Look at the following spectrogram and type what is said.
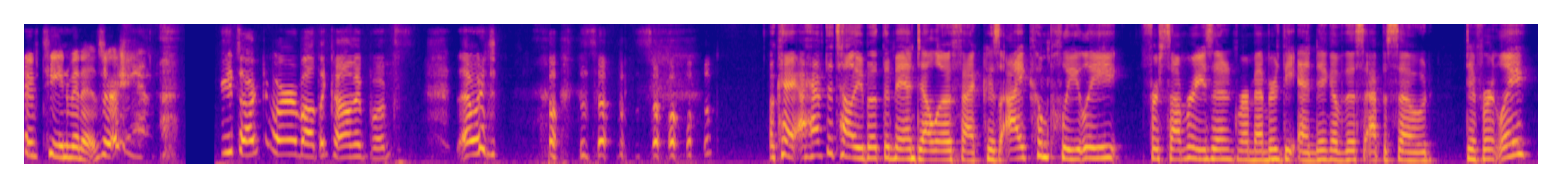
15 minutes, right? you talked more about the comic books. That would this episode. Okay, I have to tell you about the Mandela effect because I completely, for some reason, remembered the ending of this episode differently,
